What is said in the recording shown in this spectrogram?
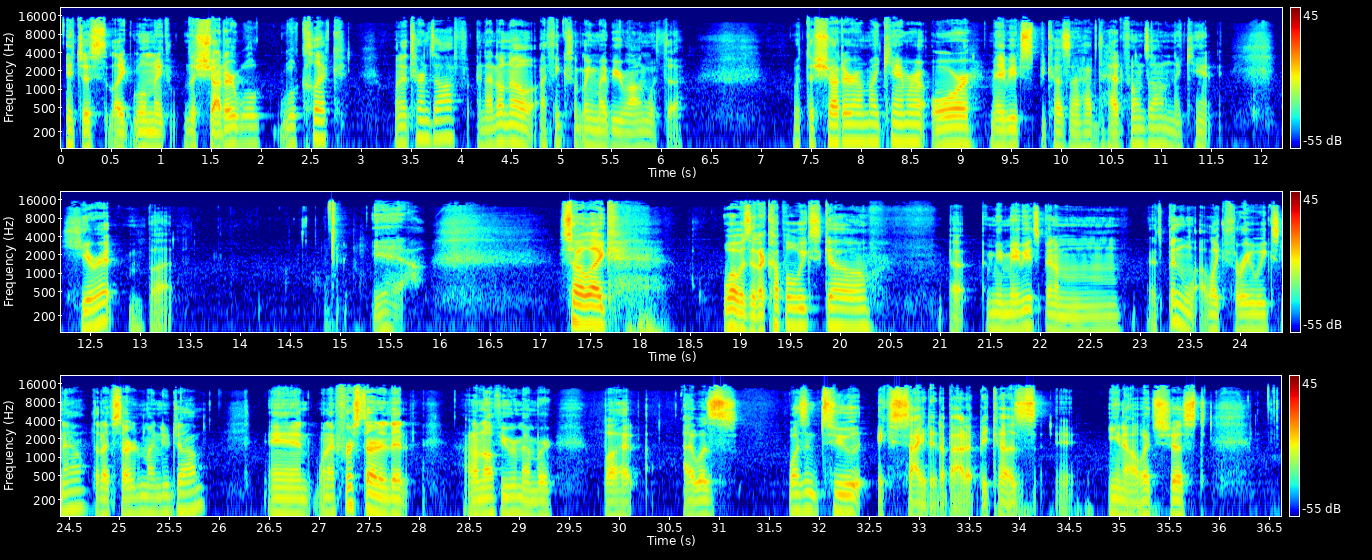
it just like will make the shutter will will click when it turns off, and I don't know. I think something might be wrong with the with the shutter on my camera, or maybe it's because I have the headphones on and I can't hear it. But yeah. So like, what was it? A couple weeks ago. Uh, I mean, maybe it's been a, it's been like three weeks now that I've started my new job. And when I first started it, I don't know if you remember, but I was wasn't too excited about it because it, you know it's just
